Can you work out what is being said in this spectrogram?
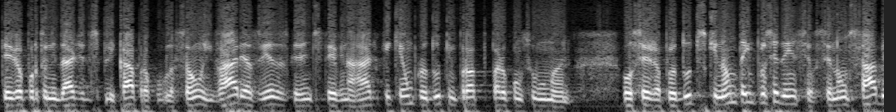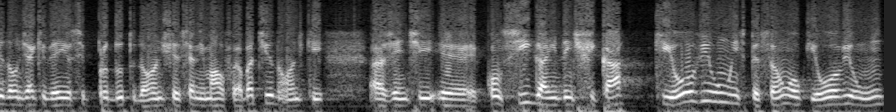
teve a oportunidade de explicar para a população, e várias vezes que a gente esteve na rádio, o que, que é um produto impróprio para o consumo humano. Ou seja, produtos que não têm procedência. Você não sabe de onde é que veio esse produto, de onde esse animal foi abatido, de onde que a gente eh, consiga identificar que houve uma inspeção ou que houve um,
